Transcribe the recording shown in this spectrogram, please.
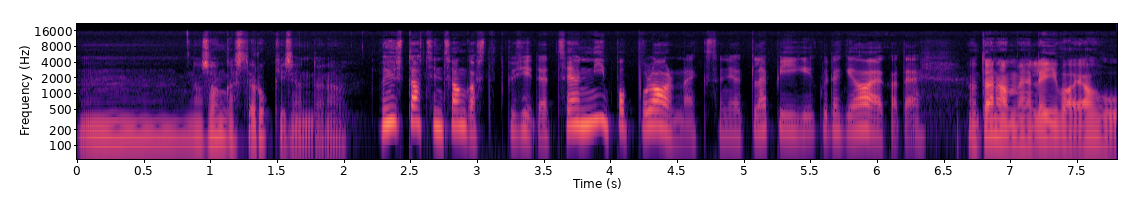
mm,? No Sangaste rukkis on täna. ma just tahtsin Sangastest küsida, et see on nii populaarne, eks on ju, et läbi kuidagi aegade. no täna me leivajahu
